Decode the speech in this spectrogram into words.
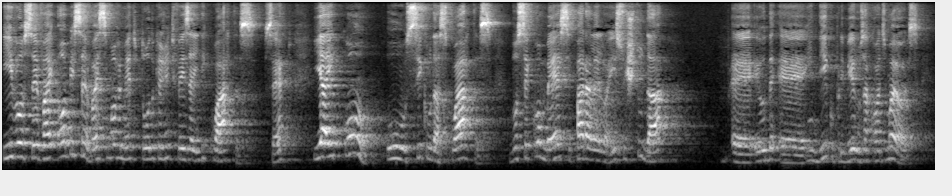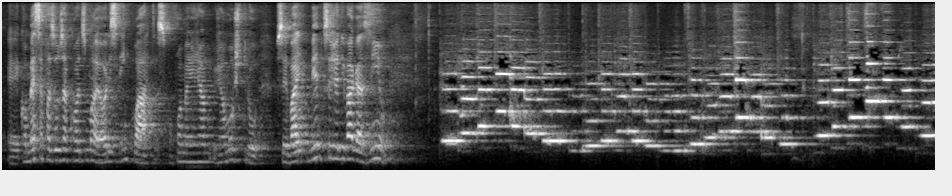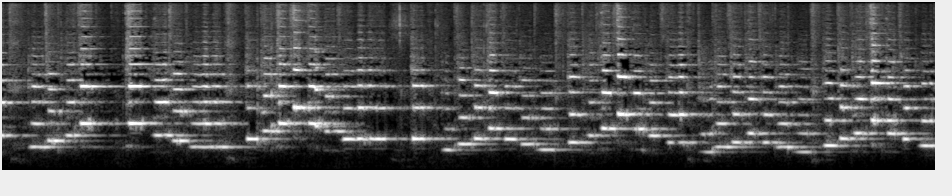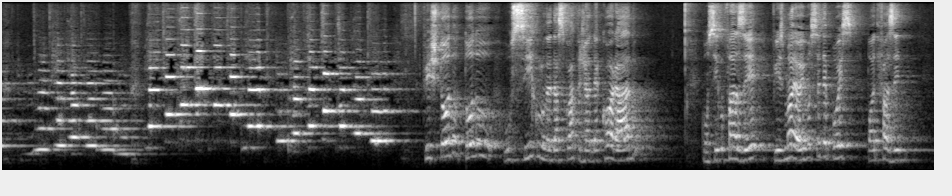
e você vai observar esse movimento todo que a gente fez aí de quartas, certo? E aí com o ciclo das quartas, você comece, paralelo a isso, estudar. É, eu é, indico primeiro os acordes maiores. É, comece a fazer os acordes maiores em quartas, conforme a gente já, já mostrou. Você vai, mesmo que seja devagarzinho, quartas já decorado, consigo fazer, fiz maior. E você depois pode fazer,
